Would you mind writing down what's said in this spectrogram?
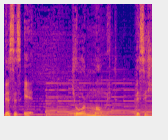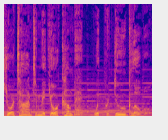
This is it. Your moment. This is your time to make your comeback with Purdue Global.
